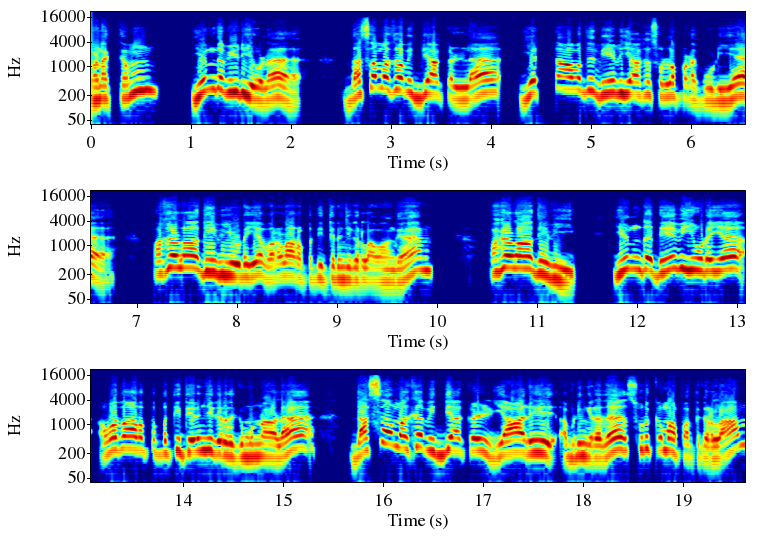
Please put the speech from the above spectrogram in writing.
வணக்கம். இந்த வீடியோல தசமக வித்யாக்கள்ல எட்டாவது தேவியாக சொல்லப்படக்கூடிய பகலாதேவியுடைய வரலாறை பத்தி தெரிஞ்சுக்கலாம் வாங்க. பகலாதேவி இந்த தேவியுடைய அவதாரத்தை பத்தி தெரிஞ்சுக்கிறதுக்கு முன்னால தசமக வித்யாக்கள் யாரு அப்படிங்கிறத சுருக்கமா பார்த்துக்கிறலாம்.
